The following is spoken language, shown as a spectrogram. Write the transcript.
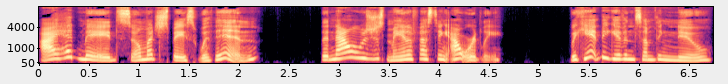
I had made so much space within that now it was just manifesting outwardly. We can't be given something new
